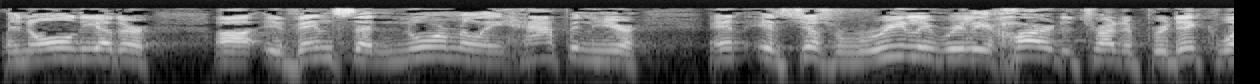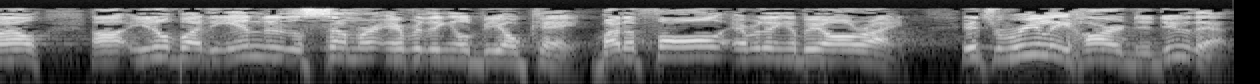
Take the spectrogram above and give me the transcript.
and all the other uh, events that normally happen here. And it's just really, really hard to try to predict, well, uh, you know, by the end of the summer, everything will be okay. By the fall, everything will be all right. It's really hard to do that.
